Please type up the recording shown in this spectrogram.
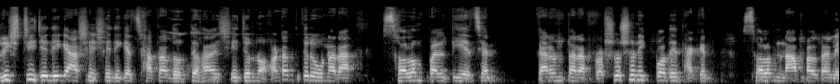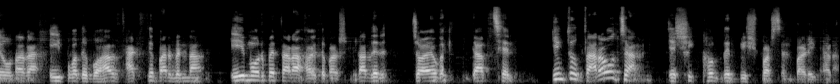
বৃষ্টি যেদিকে আসে সেদিকে ছাতা ধরতে হয় সেই জন্য হঠাৎ করে ওনারা সলম পাল্টিয়েছেন, কারণ তারা প্রশাসনিক পদে থাকেন। সলম না পাল্টালে ওনারা এই পদে বহাল থাকতে পারবেন না। এই মর্মে তারা হয়তোবা তাদের জয় গাচ্ছেন। কিন্তু তারাও চান যে শিক্ষকদের বিশ পার্সেন্ট বাড়ি ভাড়া।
